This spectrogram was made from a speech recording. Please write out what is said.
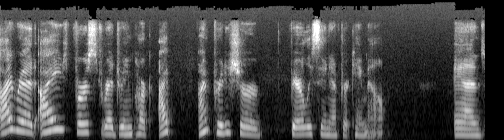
I read. I first read Dream Park. I I'm pretty sure fairly soon after it came out, and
